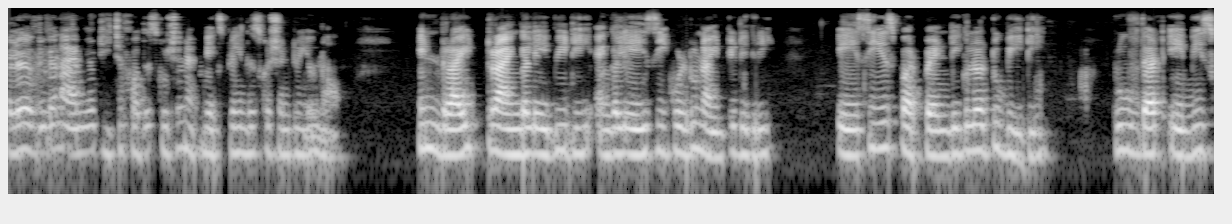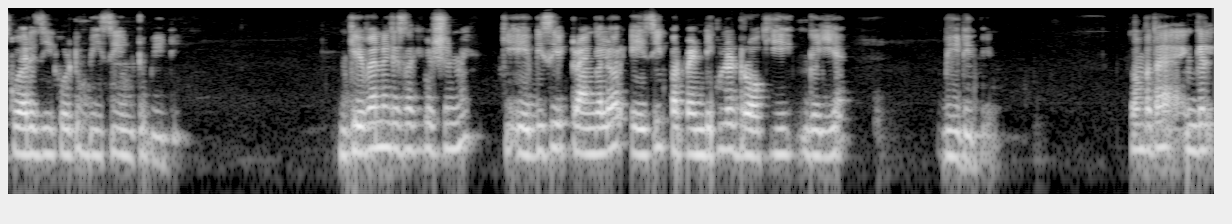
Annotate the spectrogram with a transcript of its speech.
Hello everyone, I am your teacher for this question. Let me explain this question to you now. In right triangle ABD, angle A is equal to 90 degree. AC is perpendicular to BD. Prove that AB square is equal to BC into BD. Given है जैसा कि क्वेश्चन में कि ABC एक ट्राइंगल है और AC परपेंडिकुलर ड्रॉ की गई है BD पे तो हम बताएँ एंगल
